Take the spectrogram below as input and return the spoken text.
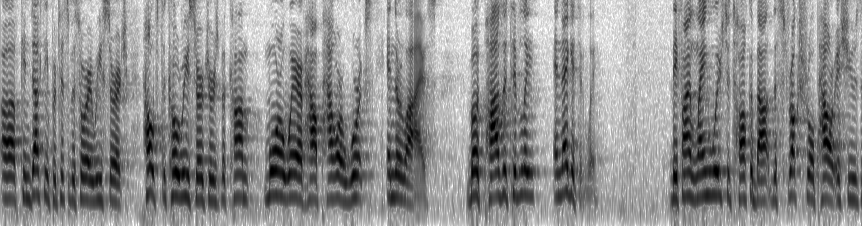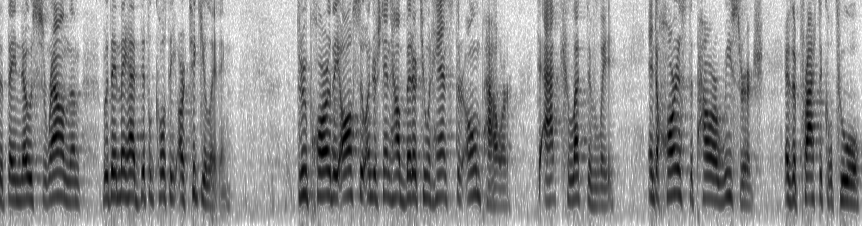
of conducting participatory research helps the co-researchers become more aware of how power works in their lives, both positively and negatively. They find language to talk about the structural power issues that they know surround them but they may have difficulty articulating. Through PAR, they also understand how better to enhance their own power, to act collectively, and to harness the power of research as a practical tool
